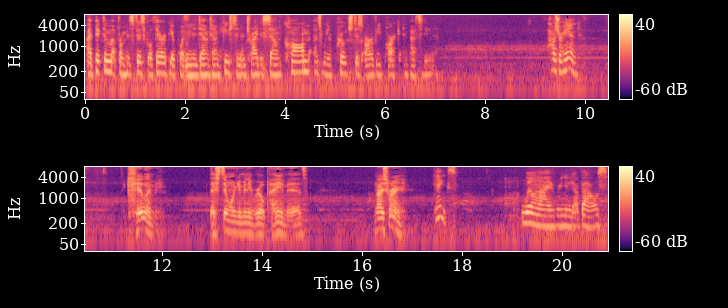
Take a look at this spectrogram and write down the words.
I picked him up from his physical therapy appointment in downtown Houston and tried to sound calm as we approached his RV park in Pasadena. How's your hand? Killing me. They still won't give me any real pain meds. Nice ring. Thanks. Will and I renewed our vows.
